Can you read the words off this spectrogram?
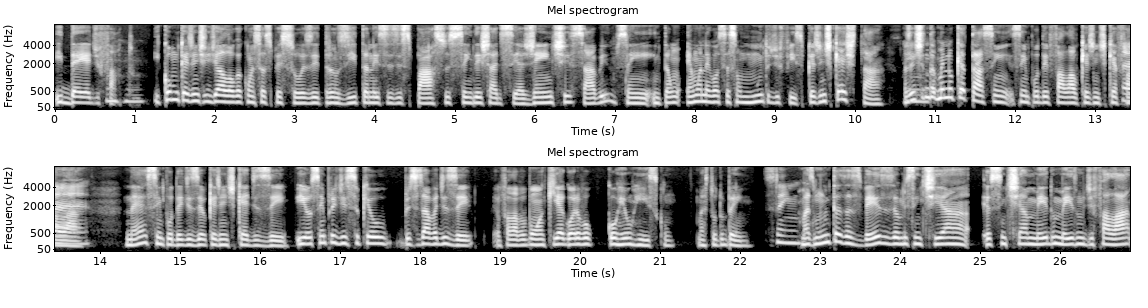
ideia de fato. Uhum. E como que a gente dialoga com essas pessoas e transita nesses espaços sem deixar de ser a gente, sabe? Sem, então é uma negociação muito difícil, porque a gente quer estar, mas Sim. a gente também não quer estar sem, sem poder falar o que a gente quer falar. É. Né? Sem poder dizer o que a gente quer dizer. E eu sempre disse o que eu precisava dizer. Eu falava, bom, aqui agora eu vou correr um risco mas tudo bem. Sim. Mas muitas das vezes eu me sentia, eu sentia medo mesmo de falar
